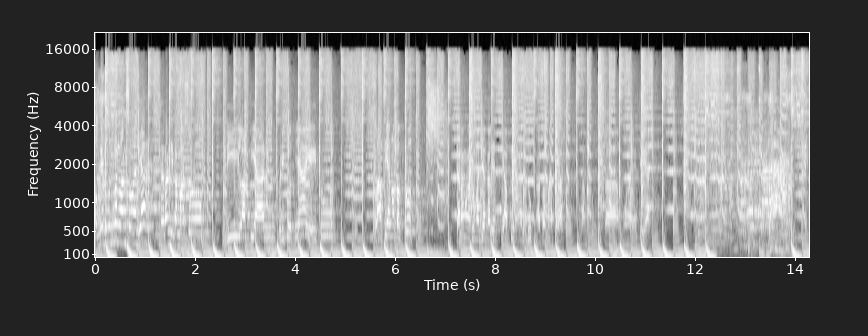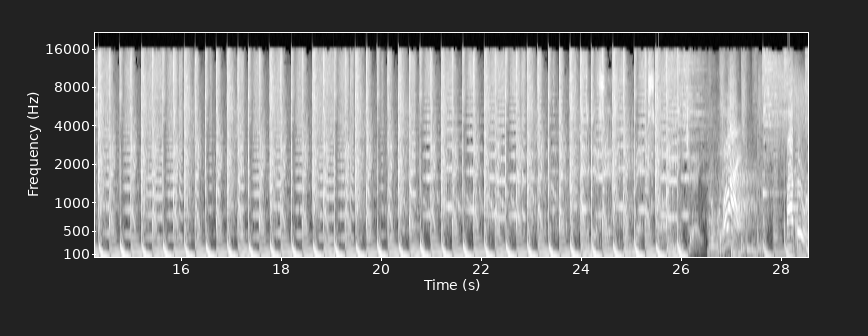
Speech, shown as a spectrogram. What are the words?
Oke teman-teman langsung aja. Sekarang kita masuk di latihan berikutnya yaitu latihan otot perut. Sekarang langsung aja kalian siapin handuk atau matras. Kita mulai aja ya. Mulai. Satu.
